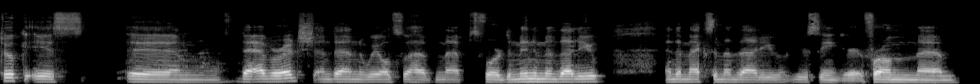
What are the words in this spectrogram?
took is um, the average, and then we also have maps for the minimum value and the maximum value using uh, from um,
